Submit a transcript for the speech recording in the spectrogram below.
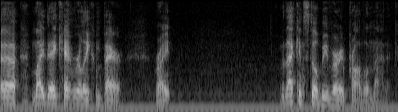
eh, my day can't really compare, right? But that can still be very problematic.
